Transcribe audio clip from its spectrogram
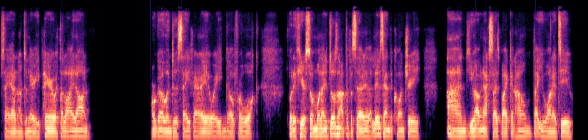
say, I don't know, Laoghaire Pier with the light on, or go into a safe area where you can go for a walk. But if you're someone that doesn't have the facility that lives in the country and you have an exercise bike at home that you want to do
